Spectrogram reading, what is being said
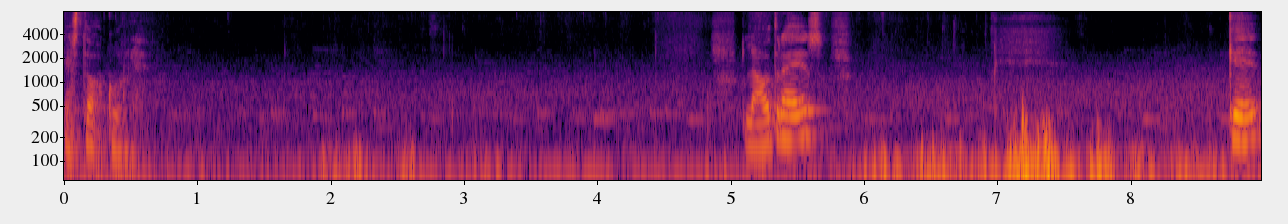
Esto ocurre. La otra es que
